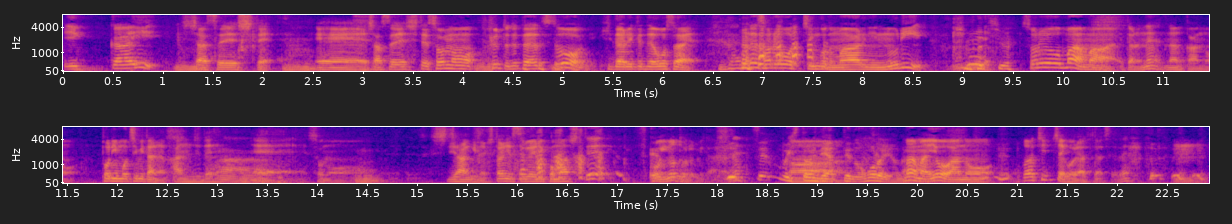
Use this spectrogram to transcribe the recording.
一回射精して、えー射精してそのピュッと出たやつを左手で押さえでそれをチンコの周りに塗りでそれをまあまあ言ったらねなんかあの鳥餅みたいな感じで、えーその、自販機の下に滑り込まして コインを取るみたいなね。全部一人でやってんのおもろいよな。まあまあ要はあの僕はちっちゃい頃やってたんですよね、うん、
